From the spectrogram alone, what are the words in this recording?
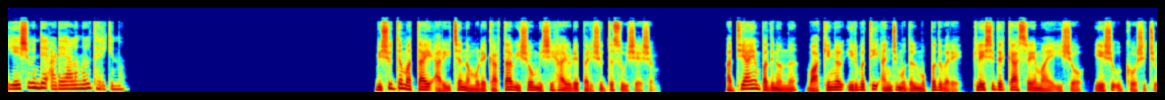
യേശുവിന്റെ അടയാളങ്ങൾ ധരിക്കുന്നു. വിശുദ്ധ മത്തായി അറിയിച്ച നമ്മുടെ കർത്താവിശോ മിഷിഹായുടെ പരിശുദ്ധ സുവിശേഷം. അധ്യായം പതിനൊന്ന് വാക്യങ്ങൾ ഇരുപത്തി അഞ്ച് മുതൽ മുപ്പത് വരെ ക്ലേശിതർക്കാശ്രയമായ ഈശോ യേശു ഉദ്ഘോഷിച്ചു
